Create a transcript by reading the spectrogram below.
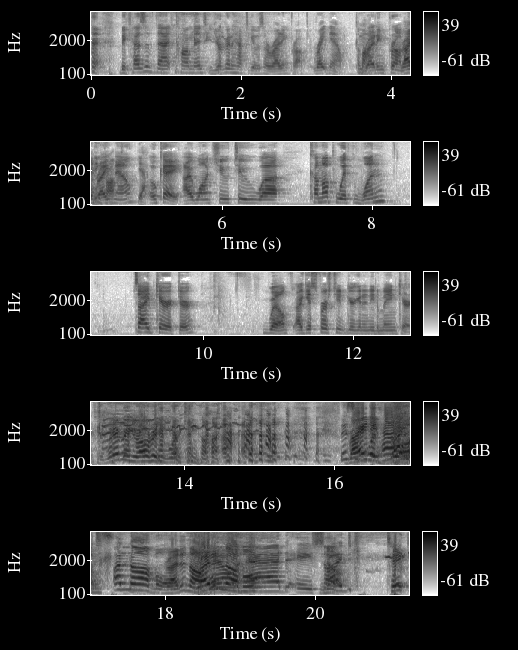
because of that comment, you're going to have to give us a writing prompt right now. Come on, Writing prompt Writing right prompt. now? Yeah. Okay, I want you to uh, come up with one side character. Well, I guess first you- you're going to need a main character. Whatever you're already working on. this Write is what a happens. a novel. Write a novel. Write a novel. Add a side. Take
